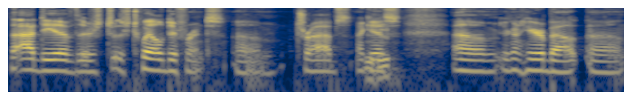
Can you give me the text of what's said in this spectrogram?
the idea of there's there's twelve different um, tribes. I guess um, you're going to hear about uh,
